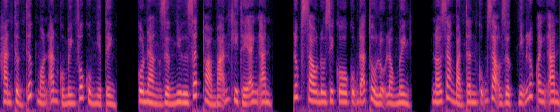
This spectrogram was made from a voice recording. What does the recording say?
Han thưởng thức món ăn của mình vô cùng nhiệt tình. Cô nàng dường như rất thỏa mãn khi thấy anh ăn. Lúc sau Nojiko cũng đã thổ lộ lòng mình, nói rằng bản thân cũng dạo dực những lúc anh ăn,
